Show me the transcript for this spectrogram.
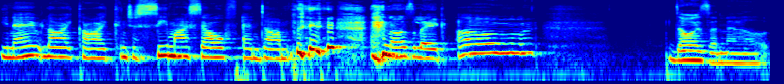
you know like i can just see myself and um and i was like um that was an L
